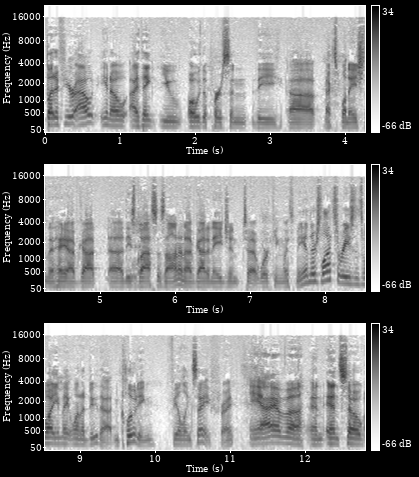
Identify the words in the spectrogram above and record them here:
But if you're out, you know, I think you owe the person the uh, explanation that hey, I've got uh, these glasses on and I've got an agent uh, working with me, and there's lots of reasons why you might want to do that, including feeling safe, right? Yeah, I have a. And and so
